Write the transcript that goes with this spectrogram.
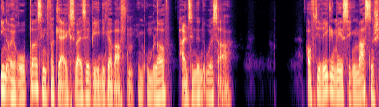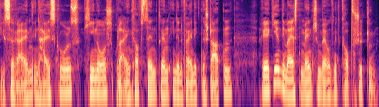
In Europa sind vergleichsweise weniger Waffen im Umlauf als in den USA. Auf die regelmäßigen Massenschießereien in Highschools, Kinos oder Einkaufszentren in den Vereinigten Staaten reagieren die meisten Menschen bei uns mit Kopfschütteln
